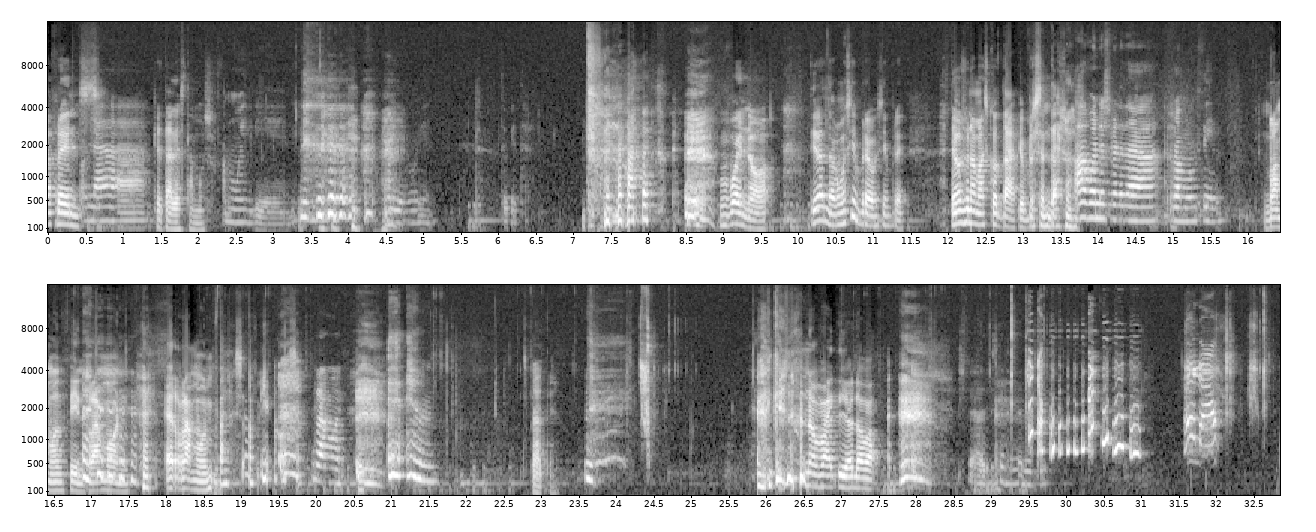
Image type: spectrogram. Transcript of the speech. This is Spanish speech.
Hola, friends. Hola. ¿Qué tal estamos? Muy bien. muy bien, muy bien. ¿Tú qué tal? bueno, tirando, como siempre, como siempre. Tenemos una mascota que presentaros. Ah, bueno, es verdad, Ramoncín. Ramoncín, Ramón. es Ramón para los amigos. Ramón. Espérate. que no, no va, tío, no va. Espérate, espérate.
